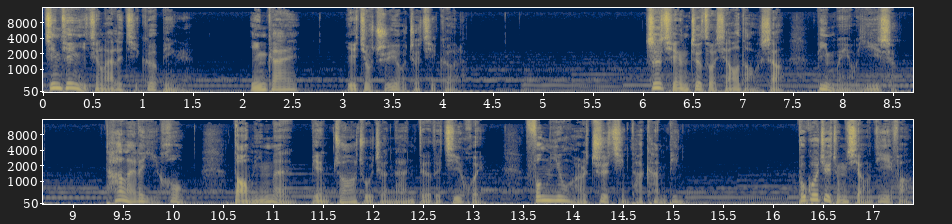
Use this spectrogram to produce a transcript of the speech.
今天已经来了几个病人，应该也就只有这几个了。之前这座小岛上并没有医生，他来了以后，岛民们便抓住这难得的机会，蜂拥而至请他看病。不过这种小地方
